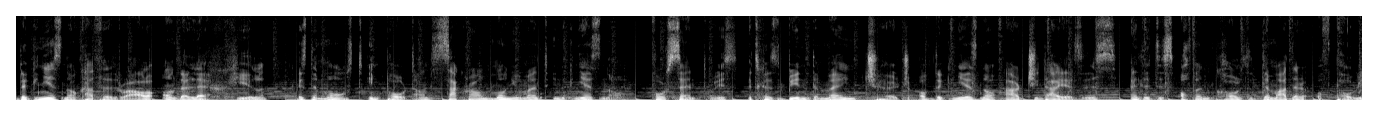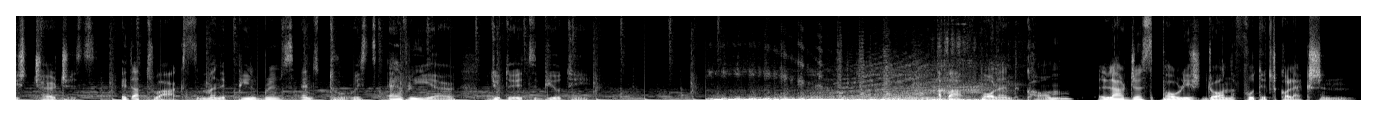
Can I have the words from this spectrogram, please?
The Gniezno Cathedral on the Lech Hill is the most important sacral monument in Gniezno. For centuries, it has been the main church of the Gniezno Archdiocese and it is often called the mother of Polish churches. It attracts many pilgrims and tourists every year due to its beauty. Above Poland.com, largest Polish drone footage collection.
